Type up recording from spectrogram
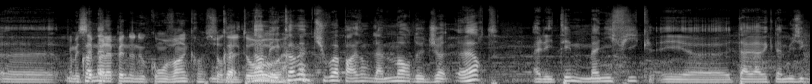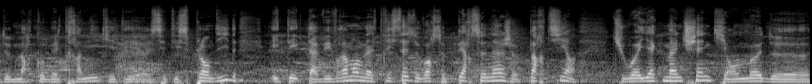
euh, Mais ou c'est pas la peine de nous convaincre sur quand- Del Toro. Non, mais quand même, tu vois, par exemple, la mort de John Hurt. Elle était magnifique et euh, t'avais- avec la musique de Marco Beltrami qui était euh, c'était splendide et t'avais vraiment de la tristesse de voir ce personnage partir. Tu vois Yak Manchen qui est en mode euh,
